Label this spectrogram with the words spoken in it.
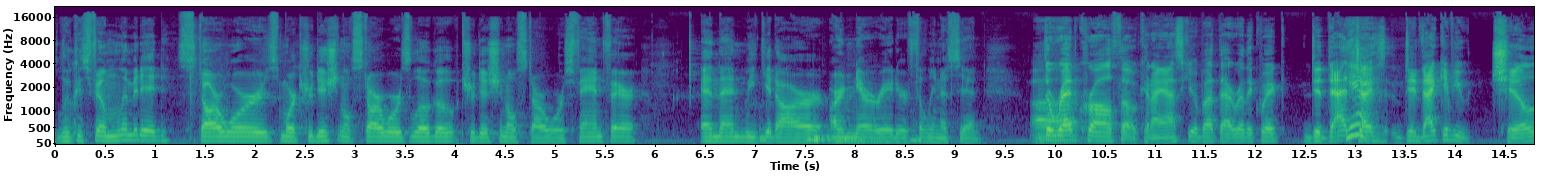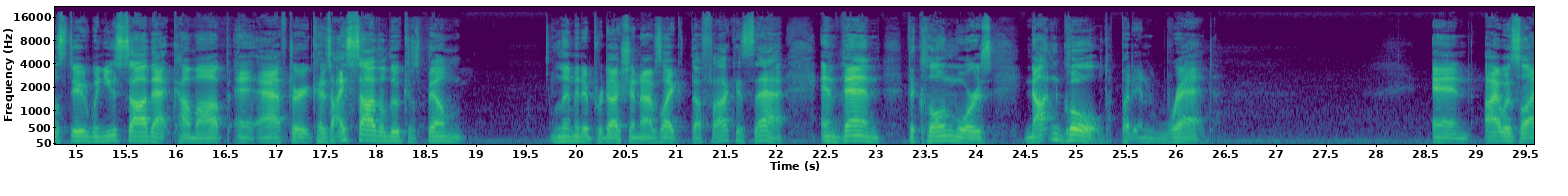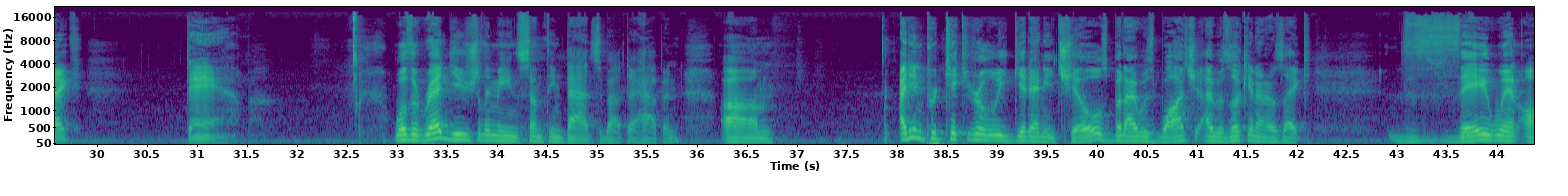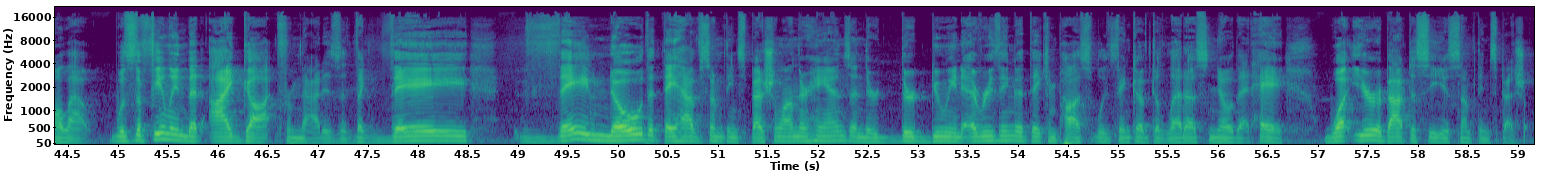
Lucasfilm Limited, Star Wars, more traditional Star Wars logo, traditional Star Wars fanfare, and then we get our our narrator filling us in. The red uh, crawl, though, can I ask you about that really quick? Did that Yeah. just, did that give you chills, dude? When you saw that come up after, because I saw the Lucasfilm limited production, I was like, the fuck is that? And then the Clone Wars, not in gold, but in red, and I was like, damn. Well, the red usually means something bad's about to happen. Um, I didn't particularly get any chills, but I was watch. I was looking and I was like, they went all out. Was the feeling that I got from that is that like they they know that they have something special on their hands and they're they're doing everything that they can possibly think of to let us know that hey, what you're about to see is something special.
